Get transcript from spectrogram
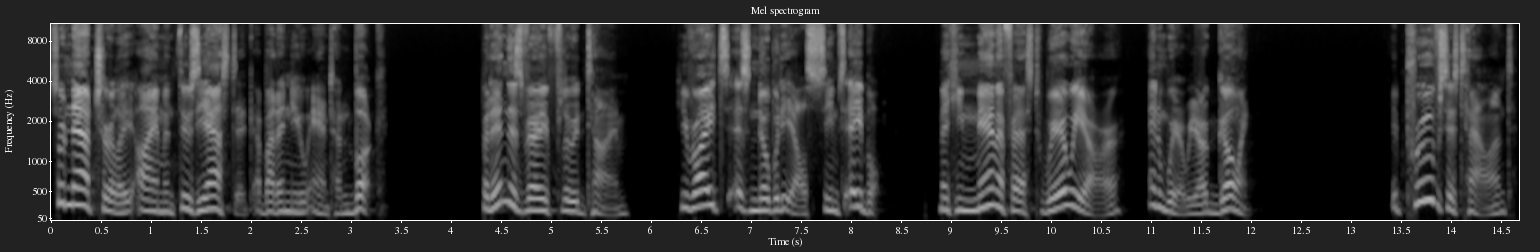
so naturally I am enthusiastic about a new Anton book. But in this very fluid time, he writes as nobody else seems able, making manifest where we are and where we are going. It proves his talent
